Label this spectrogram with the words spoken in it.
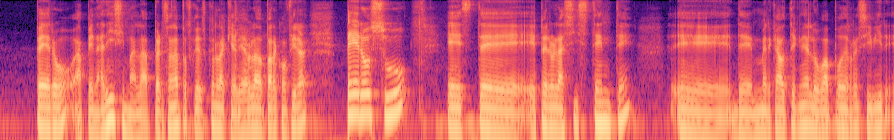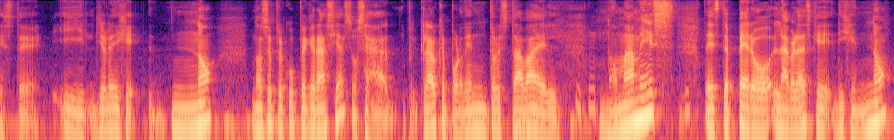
pero apenadísima la persona pues, que es con la que había hablado para confirmar, pero su, este, pero el asistente eh, de mercadotecnia lo va a poder recibir, este, y yo le dije, no, no se preocupe, gracias. O sea, claro que por dentro estaba el no mames, este, pero la verdad es que dije no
